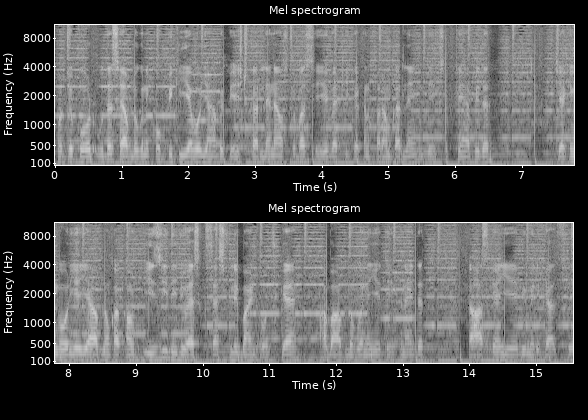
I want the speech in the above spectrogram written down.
और जो कोड उधर से आप लोगों ने कॉपी किया है, वो यहाँ पे पेस्ट कर लेना। उसके बाद सेव है, ठीक है कन्फर्म कर लें। देख सकते हैं आप इधर। चेकिंग हो रही है, ये आप लोगों का अकाउंट ईजीली जो है सक्सेसफुली बाइंड हो चुका है। अब आप लोगों ने ये देखना है इधर। टास्क हैं, ये भी मेरे ख्याल से,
